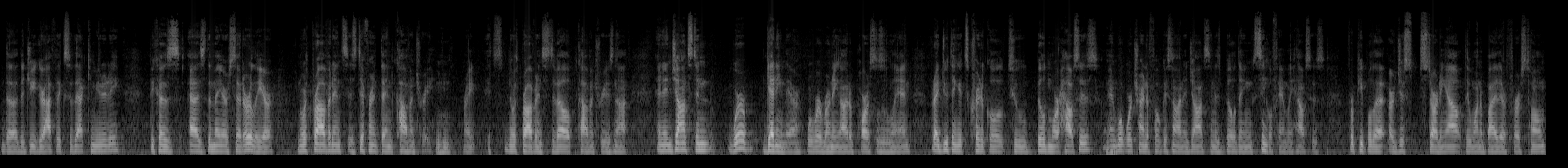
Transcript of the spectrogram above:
the, the geographics of that community, because as the mayor said earlier, North Providence is different than Coventry, right? It's North Providence is developed, Coventry is not. And in Johnston, we're getting there where we're running out of parcels of land. But I do think it's critical to build more houses. Mm-hmm. And what we're trying to focus on in Johnston is building single family houses for people that are just starting out, they want to buy their first home.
